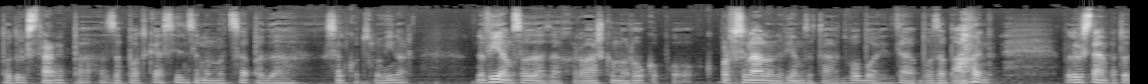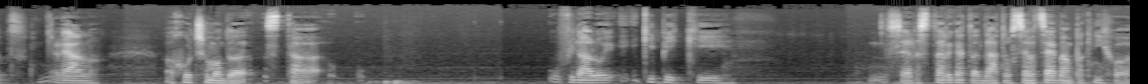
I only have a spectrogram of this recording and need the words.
po drugi strani pa za podcast in za MMC, pa da sem kot novinar. Navijam seveda za Hrvaško, Maroko, po, profesionalno navijam za ta dvoboj, da bo zabaven. Po drugi strani pa tudi realno hočemo, da sta v finalu ekipi, ki se raztrgata, da to vse od sebe, ampak njihov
